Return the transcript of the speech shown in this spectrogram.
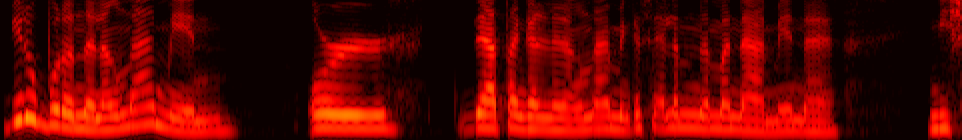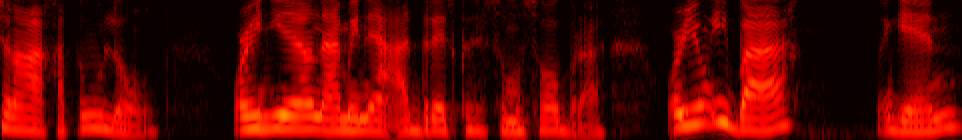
binubura na lang namin or tinatanggal na lang namin kasi alam naman namin na hindi siya nakakatulong or hindi na lang namin na-address kasi sumusobra. Or yung iba, again,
